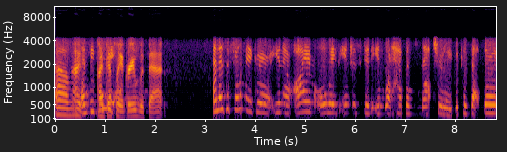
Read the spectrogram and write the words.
um, I, and I definitely agree with that. And as a filmmaker, you know, I am always interested in what happens naturally because that there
